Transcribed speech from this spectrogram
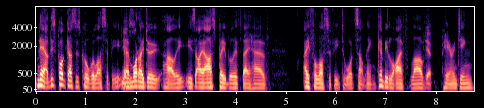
now, this podcast is called Philosophy. Yes. And what I do, Harley, is I ask people if they have a philosophy towards something. It can be life, love, Yep. parenting.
